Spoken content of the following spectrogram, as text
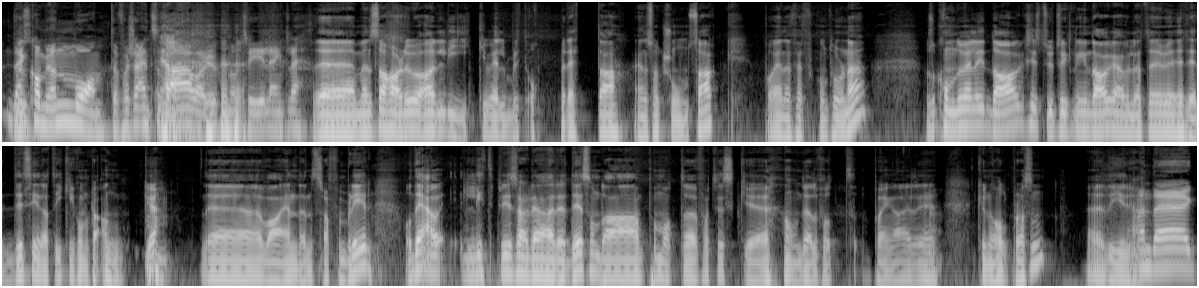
Den kom jo en måned for seint, så Ja. der var det jo ikke noe tvil, egentlig. Eh, men så har det jo allikevel blitt oppretta en sanksjonssak på NFF-kontorene. Og så kom det vel i dag, siste utvikling i dag er vel at eh, Reddy sier at de ikke kommer til å anke. Mm. Det, hva enn den straffen blir. Og det er jo litt prisverdig av Reddy, som da på en måte faktisk eh, Om de hadde fått poenga eller kunne holdt plassen eh, ja. Men det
